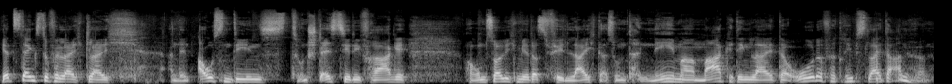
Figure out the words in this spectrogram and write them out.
Jetzt denkst du vielleicht gleich an den Außendienst und stellst dir die Frage, warum soll ich mir das vielleicht als Unternehmer, Marketingleiter oder Vertriebsleiter anhören?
